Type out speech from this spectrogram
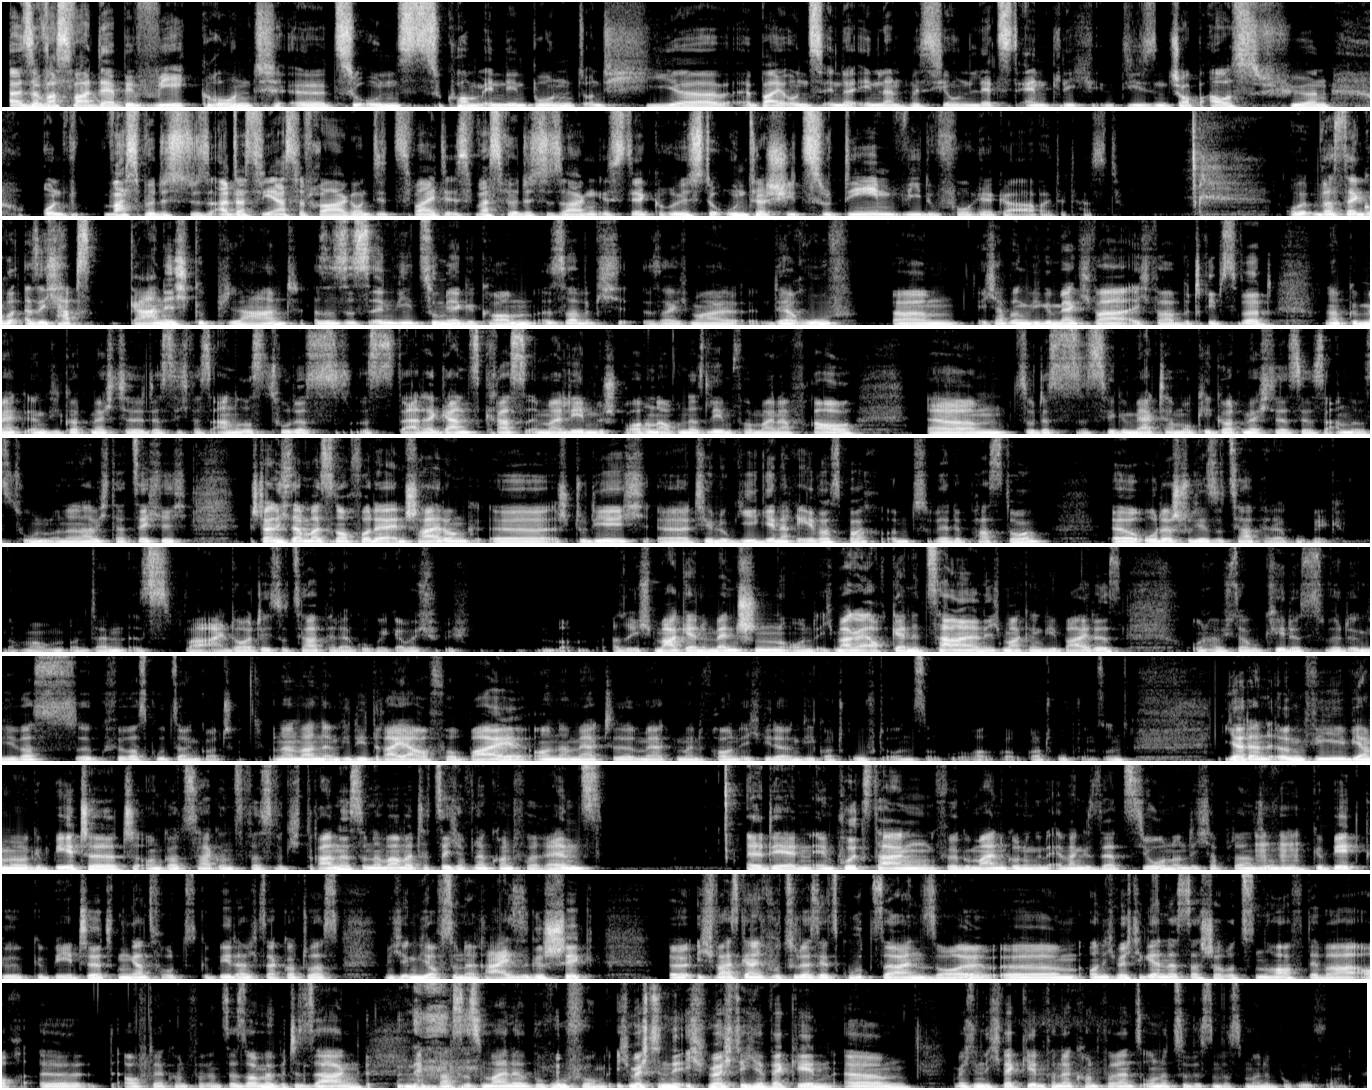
also was war der Beweggrund, äh, zu uns zu kommen in den Bund und hier äh, bei uns in der Inlandmission letztendlich diesen Job ausführen? Und was würdest du, also das ist die erste Frage. Und die zweite ist, was würdest du sagen, ist der größte Unterschied zu dem, wie du vorher gearbeitet hast? Was der also ich habe es gar nicht geplant. Also es ist irgendwie zu mir gekommen. Es war wirklich, sage ich mal, der Ruf ähm, ich habe irgendwie gemerkt, ich war, ich war Betriebswirt und habe gemerkt, irgendwie Gott möchte, dass ich was anderes tue. Das, das, da hat er ganz krass in mein Leben gesprochen, auch in das Leben von meiner Frau. Ähm, so dass, dass, wir gemerkt haben, okay, Gott möchte, dass wir was anderes tun. Und dann habe ich tatsächlich, stand ich damals noch vor der Entscheidung, äh, studiere ich äh, Theologie, gehe nach Eversbach und werde Pastor äh, oder studiere Sozialpädagogik. Nochmal. Und dann, es war eindeutig Sozialpädagogik, aber ich, ich also ich mag gerne Menschen und ich mag auch gerne Zahlen, ich mag irgendwie beides. Und habe ich gesagt, okay, das wird irgendwie was äh, für was gut sein, Gott. Und dann waren irgendwie die drei Jahre vorbei und dann merkte, merkten meine Frau und ich wieder irgendwie, Gott ruft uns, Gott ruft uns. Und ja, dann irgendwie, wir haben immer gebetet und Gott sagt uns, was wirklich dran ist. Und dann waren wir tatsächlich auf einer Konferenz äh, den Impulstagen für Gemeindegründung und Evangelisation und ich habe dann so ein mhm. Gebet ge gebetet, ein ganz verrücktes Gebet, habe ich gesagt, Gott, du hast mich irgendwie auf so eine Reise geschickt äh, ich weiß gar nicht, wozu das jetzt gut sein soll. Ähm, und ich möchte gerne, dass Sascha Rützenhoff, der war auch äh, auf der Konferenz, der soll mir bitte sagen, was ist meine Berufung? Ich möchte, ich möchte hier weggehen, ähm, ich möchte nicht weggehen von der Konferenz, ohne zu wissen, was ist meine Berufung.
